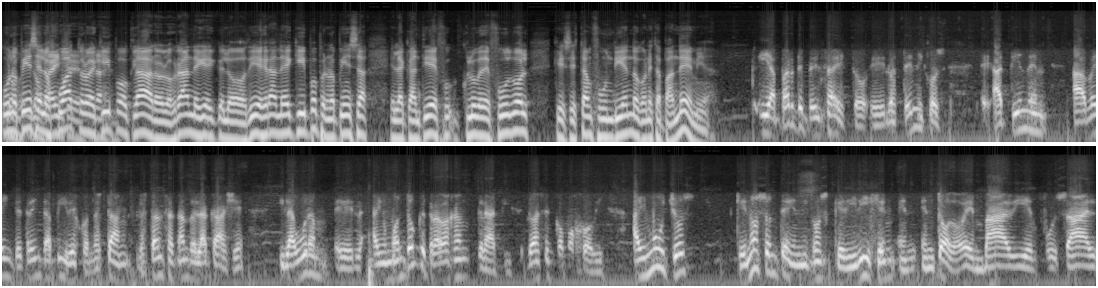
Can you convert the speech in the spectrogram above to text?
Uno Los- piensa en los los 20, cuatro claro. equipos, claro, los grandes, los 10 grandes equipos, pero no piensa en la cantidad de clubes de fútbol que se están fundiendo con esta pandemia. Y aparte pensa esto, eh, los técnicos eh, atienden a 20, 30 pibes cuando están, lo están sacando de la calle y laburan, eh, hay un montón que trabajan gratis, lo hacen como hobby. Hay muchos que no son técnicos, que dirigen en, en todo, en Babi, en futsal,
